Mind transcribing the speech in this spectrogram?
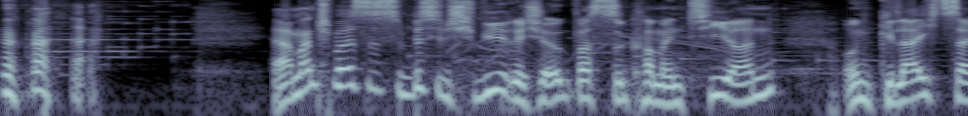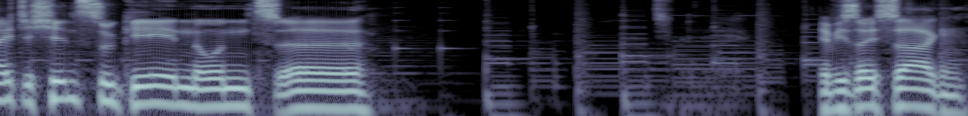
ja, manchmal ist es ein bisschen schwierig, irgendwas zu kommentieren und gleichzeitig hinzugehen und, äh... Ja, wie soll ich sagen?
